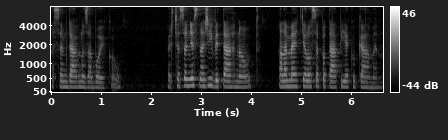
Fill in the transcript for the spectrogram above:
a jsem dávno za bojkou. Verča se mě snaží vytáhnout, ale mé tělo se potápí jako kámen.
